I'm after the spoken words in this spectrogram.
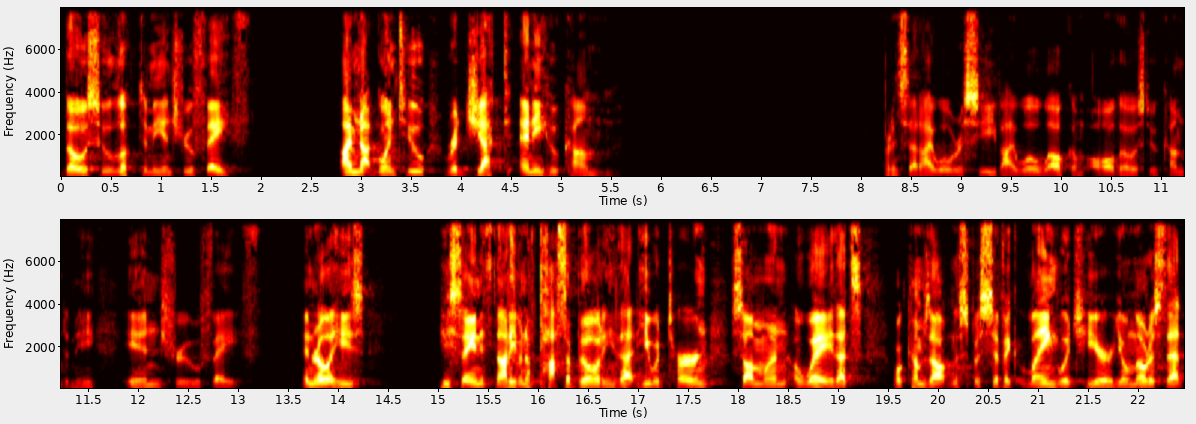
those who look to me in true faith. I'm not going to reject any who come. But instead, I will receive, I will welcome all those who come to me in true faith. And really, he's, he's saying it's not even a possibility that he would turn someone away. That's, what comes out in the specific language here. You'll notice that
